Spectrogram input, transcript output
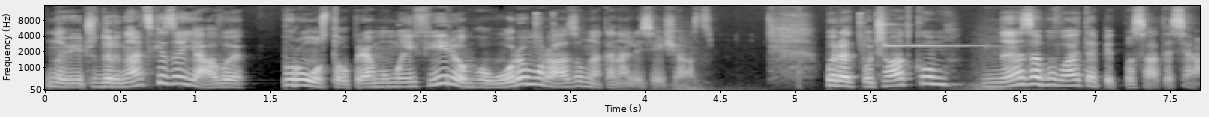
Нові чудернацькі заяви просто у прямому ефірі обговоримо разом на каналі «Сій час». Перед початком не забувайте підписатися.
